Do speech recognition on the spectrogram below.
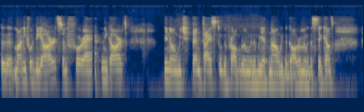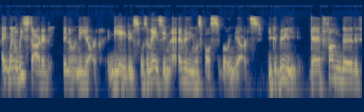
The money for the arts and for ethnic art, you know, which then ties to the problem that we have now with the government, with the state council. When we started, you know, New York in the 80s was amazing. Everything was possible in the arts. You could really get funded. If,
